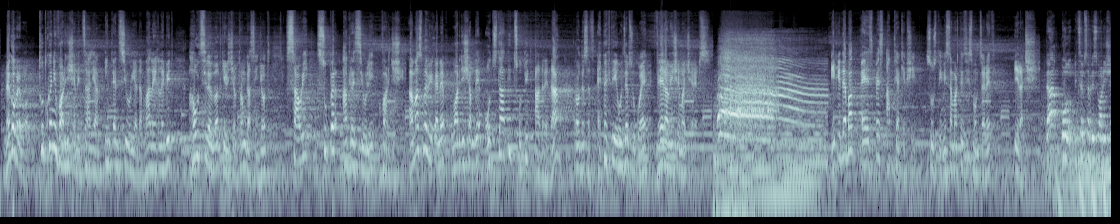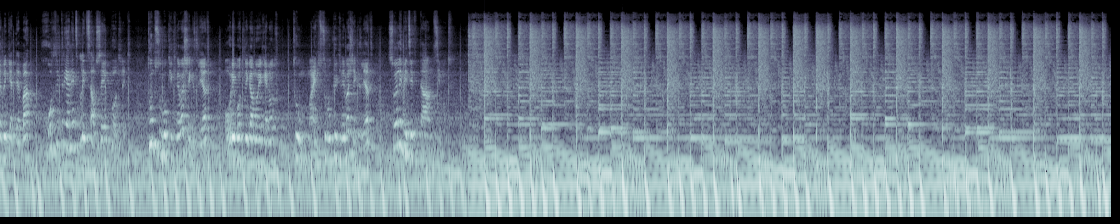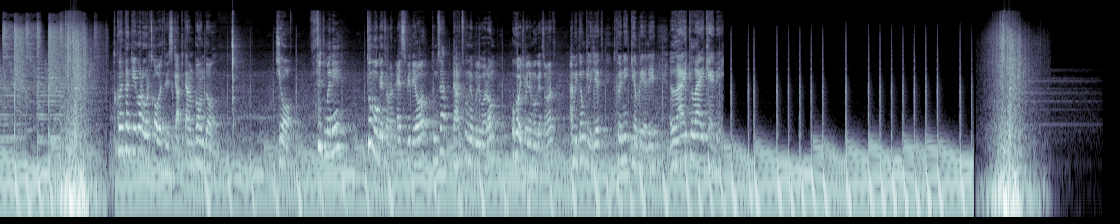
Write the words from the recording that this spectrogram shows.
მეგობრებო, თუ თქვენი ვარჯიშები ძალიან ინტენსიურია და მალეღლებით, აუცილებლად გირჩევთ რომ გასინჯოთ სავი სუპერ აგრესიული ვარჯიში. ამას მე ვიყენებ ვარჯიშამდე 30 წუთით ადრე და, როდესაც ეფექტი იღვიძებს უკვე ვერავინ შემაჩერებს. იყიდება PSP-ს აფთიაქებში, სუსტი მისამართის მომწერეთ პირაჩი. და ბოლო ბიცეპსების ვარჯიშები კეთდება 5 ლიტრიანი წყლით სავსე ბოთლით. თუ მსუბუქი იქნება შეგიძლიათ ორი ბოთლი გამოიყენოთ, თუ მაინც მსუბუქი იქნება შეგიძლიათ სველი მიწით დაამძიმოთ. თქვენთან კი იყო როგორც ყოველთვის კაპიტან ბონდო. ჯო, ფიტმენი, თუ მოგეწონათ ეს ვიდეო, თუმცა დარწმუნებული ვარ რომ უეჭველი მოგეწონათ, ამიტომ კლიკეთ თქვენი გებრიელი ლაიქ ლაიქები.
